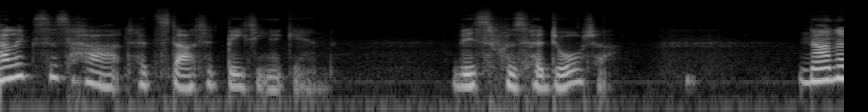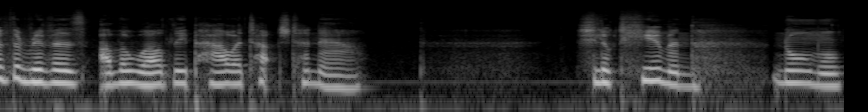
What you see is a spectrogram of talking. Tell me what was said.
Calix's heart had started beating again. This was her daughter. None of the river's otherworldly power touched her now. She looked human, normal.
